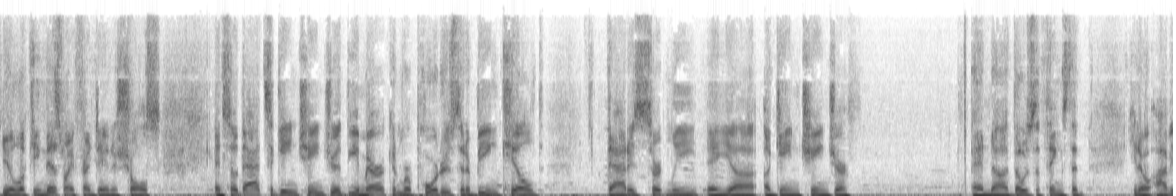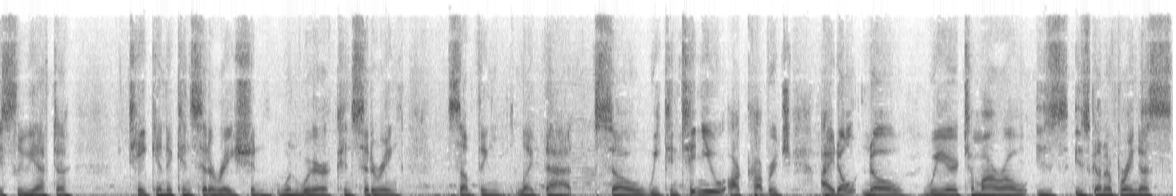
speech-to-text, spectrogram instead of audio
you're looking. There's my friend Dana Schultz. And so that's a game changer. The American reporters that are being killed, that is certainly a, uh, a game changer. And uh, those are things that, you know, obviously we have to take into consideration when we're considering something like that. So we continue our coverage. I don't know where tomorrow is is going to bring us.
